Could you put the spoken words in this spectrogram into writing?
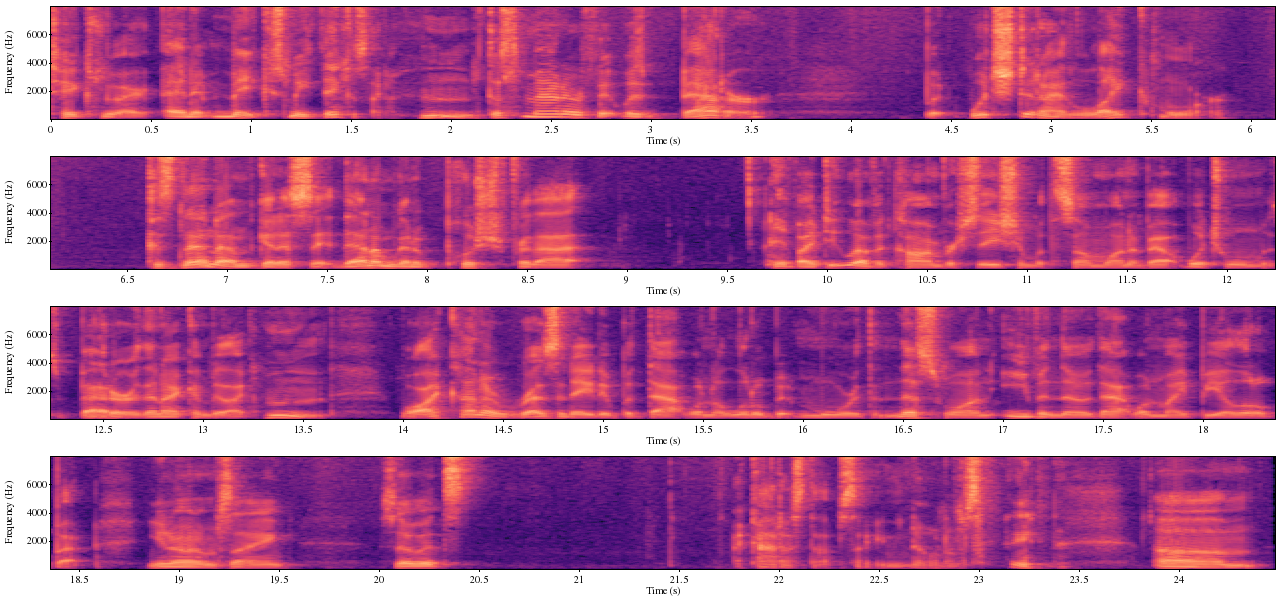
takes me back and it makes me think it's like, hmm, it doesn't matter if it was better, but which did I like more? Because then I'm going to say, then I'm going to push for that. If I do have a conversation with someone about which one was better, then I can be like, hmm, well, I kind of resonated with that one a little bit more than this one, even though that one might be a little better. You know what I'm saying? So it's, I gotta stop saying, you know what I'm saying? Um,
